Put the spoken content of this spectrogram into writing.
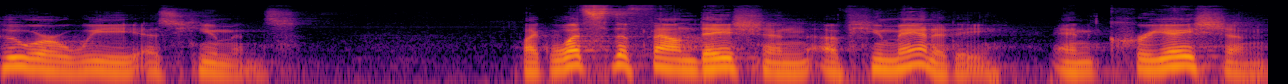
who are we as humans? Like, what's the foundation of humanity and creation?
